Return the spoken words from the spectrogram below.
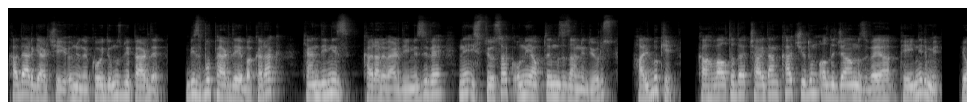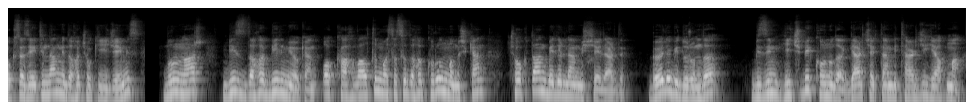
Kader gerçeği önüne koyduğumuz bir perde. Biz bu perdeye bakarak kendimiz karar verdiğimizi ve ne istiyorsak onu yaptığımızı zannediyoruz. Halbuki kahvaltıda çaydan kaç yudum alacağımız veya peynir mi yoksa zeytinden mi daha çok yiyeceğimiz bunlar biz daha bilmiyorken o kahvaltı masası daha kurulmamışken çoktan belirlenmiş şeylerdi. Böyle bir durumda bizim hiçbir konuda gerçekten bir tercih yapma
